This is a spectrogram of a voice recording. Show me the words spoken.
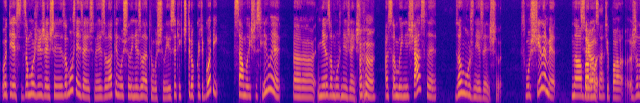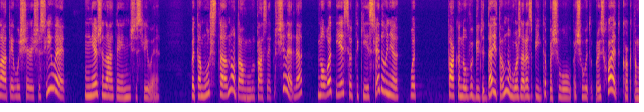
вот есть замужние женщины, незамужние женщины, есть женатые мужчины, неженатые мужчины. Из этих четырех категорий самые счастливые э, незамужние женщины, Ага. а самые несчастные замужние женщины. С мужчинами наоборот, Серьёзно? типа женатые мужчины счастливые, не женатые несчастливые. Потому что, ну, там разные причины, да, но вот есть вот такие исследования, вот так оно выглядит, да, и там, ну, можно разбить, да, почему, почему это происходит, как там,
